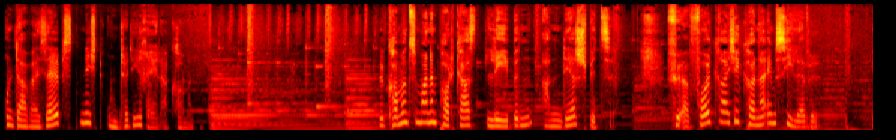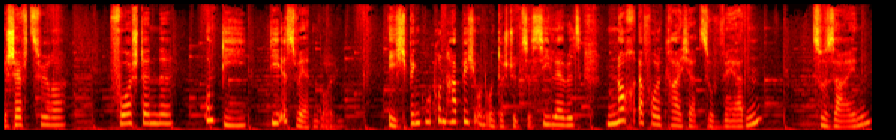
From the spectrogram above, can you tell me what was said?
und dabei selbst nicht unter die Räder kommen. Willkommen zu meinem Podcast Leben an der Spitze. Für erfolgreiche Könner im C-Level, Geschäftsführer, Vorstände und die, die es werden wollen. Ich bin Gudrun Happig und unterstütze C-Levels, noch erfolgreicher zu werden – zu sein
